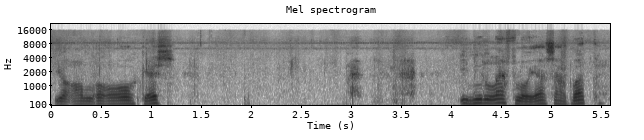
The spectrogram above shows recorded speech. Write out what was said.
Ya Allah, guys. Ini live loh ya, sahabat.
